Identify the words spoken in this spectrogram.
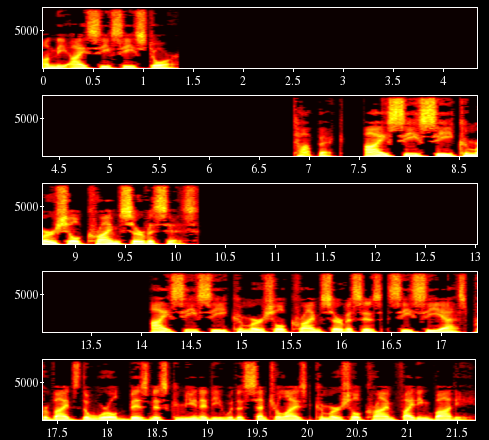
on the ICC store. ICC Commercial Crime Services ICC Commercial Crime Services provides the world business community with a centralized commercial crime fighting body.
